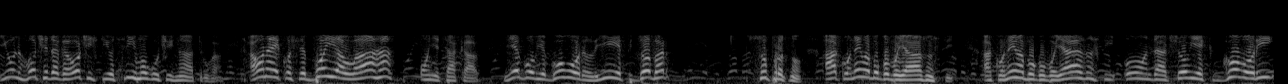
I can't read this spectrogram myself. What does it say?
I on hoće da ga očisti od svih mogućih natruha. A onaj ko se boji Allaha on je takav. Njegov je govor lijep i dobar suprotno. Ako nema bogobojaznosti ako nema bogobojaznosti onda čovjek govori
